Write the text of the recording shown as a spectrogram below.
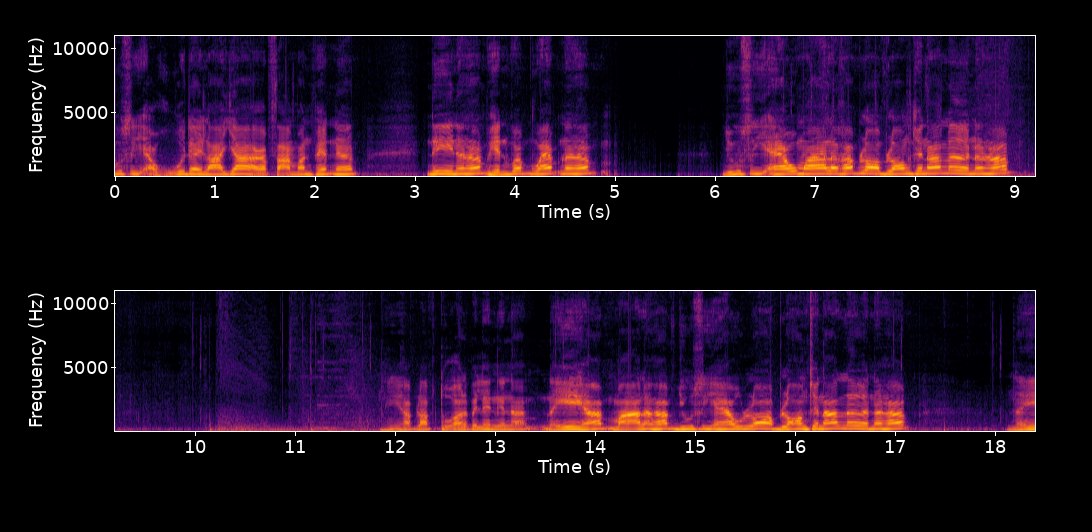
UCL โอ้โหได้ลาย่ากับสามพันเพชรนะครับ นี่นะครับ เห็นแวบๆนะครับ UCL มาแล้วครับ รอบรองชนะเลิศนะครับ นี่ครับ รับตั๋วแล้วไปเล่นกันนะ นี่ครับ มาแล้วครับ UCL รอบรองชนะเลิศนะครับ นี่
